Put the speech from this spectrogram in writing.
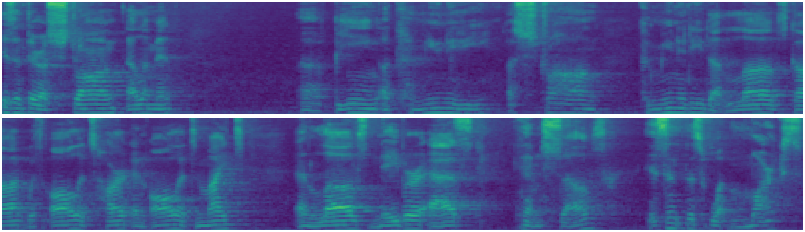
Isn't there a strong element of being a community, a strong community that loves God with all its heart and all its might and loves neighbor as themselves? Isn't this what marks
